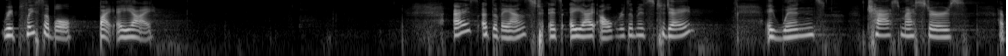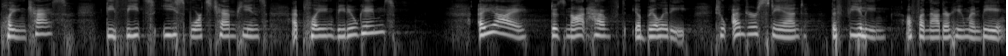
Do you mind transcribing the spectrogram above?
replaceable by AI? As advanced as AI algorithm is today, it wins chess masters at playing chess, defeats esports champions at playing video games. AI does not have the ability to understand the feeling of another human being.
